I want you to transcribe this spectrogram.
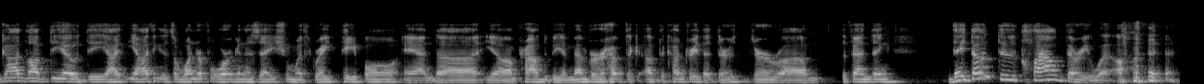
God love DoD. I, you know, I think it's a wonderful organization with great people, and uh, you know, I'm proud to be a member of the of the country that they're they're um, defending. They don't do cloud very well, and,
